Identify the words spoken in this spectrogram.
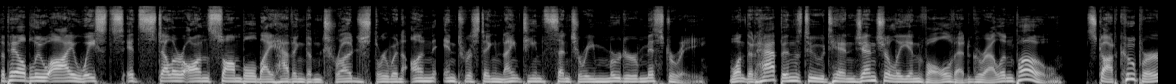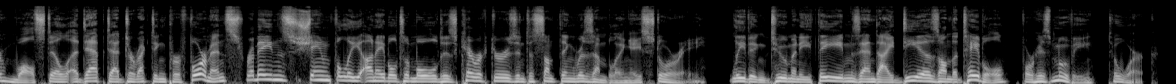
the pale blue eye wastes its stellar ensemble by having them trudge through an uninteresting 19th century murder mystery, one that happens to tangentially involve Edgar Allan Poe. Scott Cooper, while still adept at directing performance, remains shamefully unable to mold his characters into something resembling a story, leaving too many themes and ideas on the table for his movie to work.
